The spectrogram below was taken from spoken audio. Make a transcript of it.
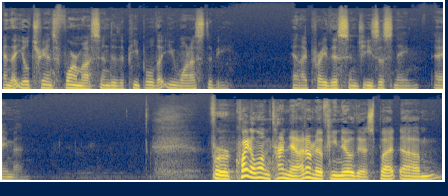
and that you'll transform us into the people that you want us to be. And I pray this in Jesus' name. Amen. For quite a long time now, I don't know if you know this, but um,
